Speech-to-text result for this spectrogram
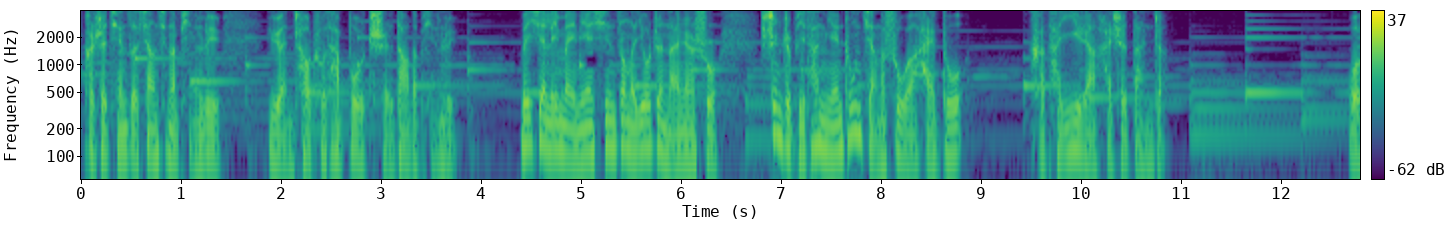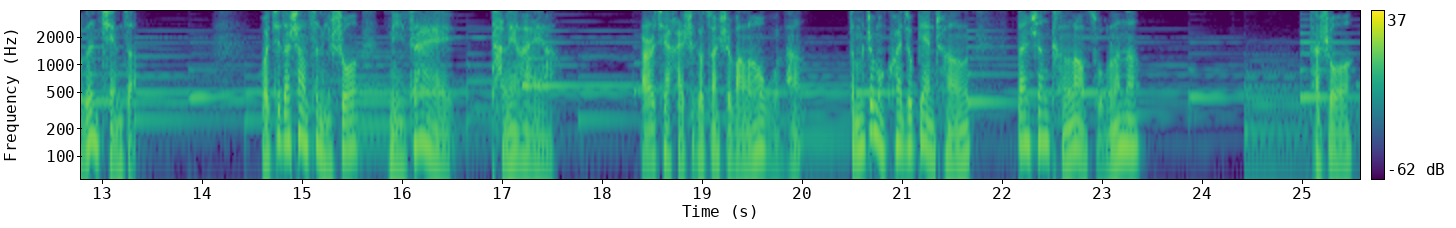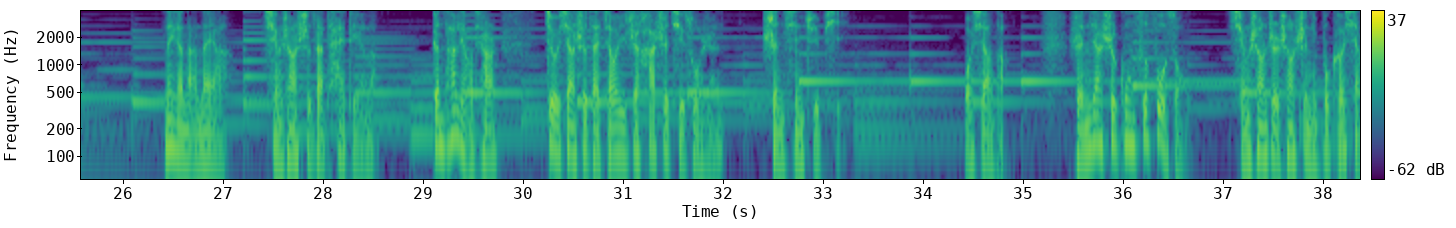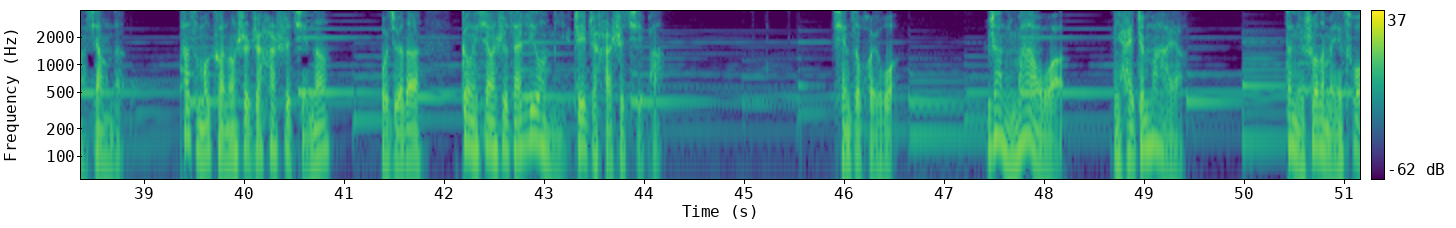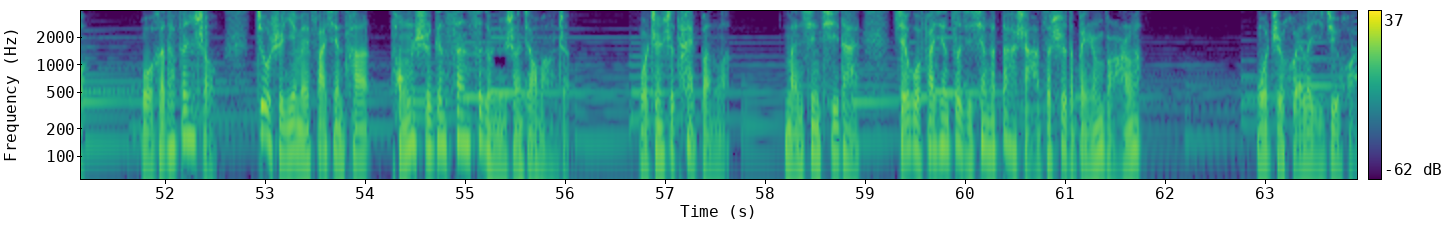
可是琴子相亲的频率。远超出他不迟到的频率，微信里每年新增的优质男人数，甚至比他年终奖的数额还多，可他依然还是单着。我问琴子：“我记得上次你说你在谈恋爱呀，而且还是个钻石王老五呢，怎么这么快就变成单身啃老族了呢？”他说：“那个男的呀，情商实在太低了，跟他聊天。”就像是在教一只哈士奇做人，身心俱疲。我笑道：“人家是公司副总，情商智商是你不可想象的，他怎么可能是只哈士奇呢？我觉得更像是在遛你这只哈士奇吧。”秦子回我：“让你骂我，你还真骂呀？但你说的没错，我和他分手就是因为发现他同时跟三四个女生交往着，我真是太笨了。”满心期待，结果发现自己像个大傻子似的被人玩了。我只回了一句话：“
